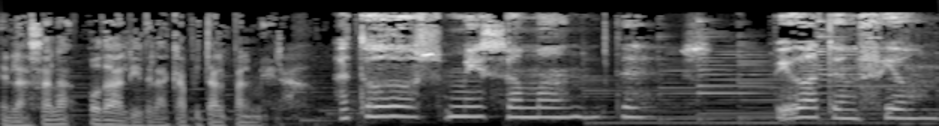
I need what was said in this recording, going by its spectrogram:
en la sala Odali de la capital palmera. A todos mis amantes Pido atención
